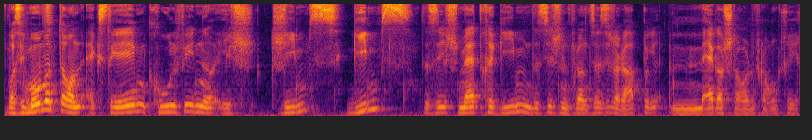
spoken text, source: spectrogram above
Was ich momentan extrem cool finde, ist Gims. Gims, das ist Maître Gim, das ist ein französischer Rapper, mega stark in Frankreich.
